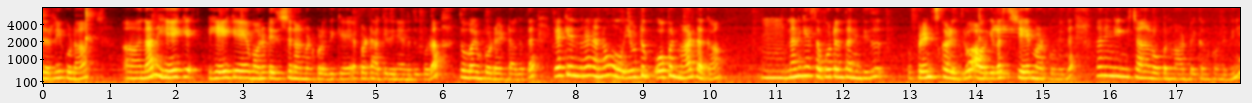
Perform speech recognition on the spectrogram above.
ಜರ್ನಿ ಕೂಡ ನಾನು ಹೇಗೆ ಹೇಗೆ ಮಾನಿಟೈಸೇಷನ್ ಆನ್ ಮಾಡ್ಕೊಳ್ಳೋದಕ್ಕೆ ಎಫರ್ಟ್ ಹಾಕಿದ್ದೀನಿ ಅನ್ನೋದು ಕೂಡ ತುಂಬ ಇಂಪಾರ್ಟೆಂಟ್ ಆಗುತ್ತೆ. ಯಾಕೆಂದರೆ ನಾನು ಯೂಟ್ಯೂಬ್ ಓಪನ್ ಮಾಡಿದಾಗ ನನಗೆ ಸಪೋರ್ಟ್ ಅಂತ ನಿಂತಿದ್ದು ಫ್ರೆಂಡ್ಸ್ಗಳಿದ್ರು ಅವ್ರಿಗೆಲ್ಲ ಶೇರ್ ಮಾಡ್ಕೊಂಡಿದ್ದೆ. ನಾನು ಹಿಂಗೆ ಹಿಂಗೆ ಚಾನಲ್ ಓಪನ್ ಮಾಡ್ಬೇಕು ಅಂದ್ಕೊಂಡಿದ್ದೀನಿ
